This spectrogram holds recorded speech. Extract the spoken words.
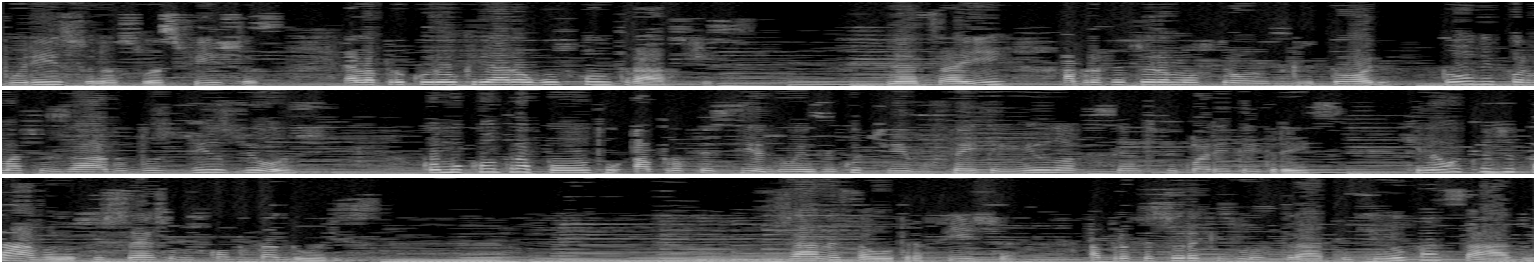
Por isso, nas suas fichas, ela procurou criar alguns contrastes. Nessa aí, a professora mostrou um escritório todo informatizado dos dias de hoje, como contraponto à profecia de um executivo feita em 1943, que não acreditava no sucesso dos computadores. Já nessa outra ficha, a professora quis mostrar que se no passado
